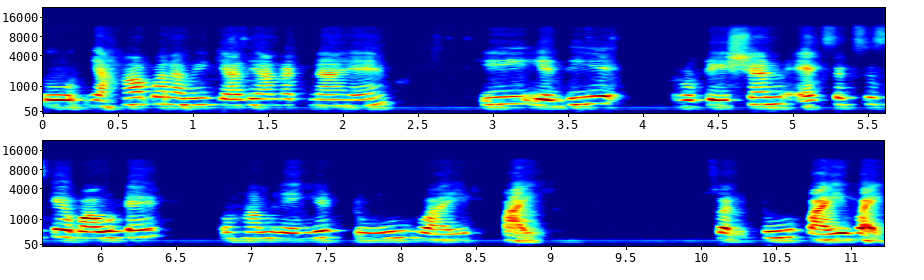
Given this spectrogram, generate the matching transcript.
तो यहाँ पर हमें क्या ध्यान रखना है कि यदि रोटेशन एक्स एक्सिस के अबाउट है तो हम लेंगे two y pi sorry two pi y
